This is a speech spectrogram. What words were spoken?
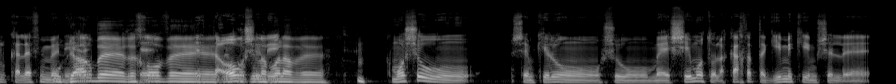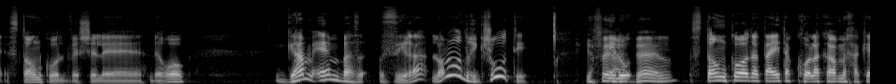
לקלף הוא ממני. גר ברחוב... את אה, האור שלי. אה, כמו שהוא, שהם כאילו, שהוא מאשים אותו לקחת את הגימיקים של סטון קולד ושל דה רוק, גם הם בזירה לא מאוד ריגשו אותי. יפה, כאילו- ההבדל. סטון קולד, אתה היית כל הקרב מחכה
